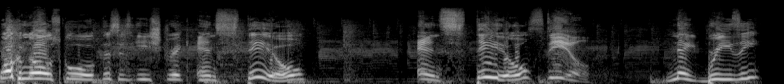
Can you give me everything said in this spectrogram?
Welcome to Old School. This is E Strick and still, and still, Steal. Nate Breezy.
